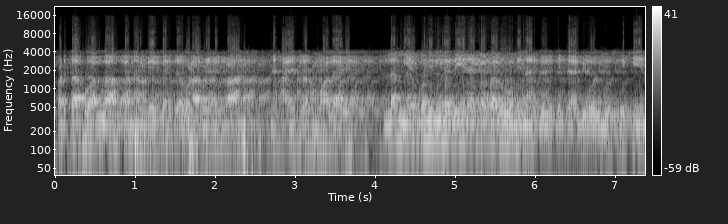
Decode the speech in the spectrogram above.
پڑھتا ہوا اللہ کا نام لے کر جبڑا مہربان، نہایت رحم والا ہے۔ لم يكن الذين كفروا من اهل الكتاب والمشركين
